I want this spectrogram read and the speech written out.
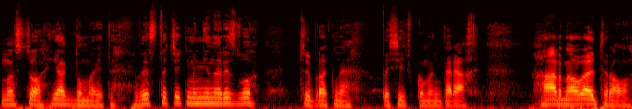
Ну що, як думаєте, вистачить мені на різдво чи бракне? Пишіть в коментарях. Гарного вечора вам!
